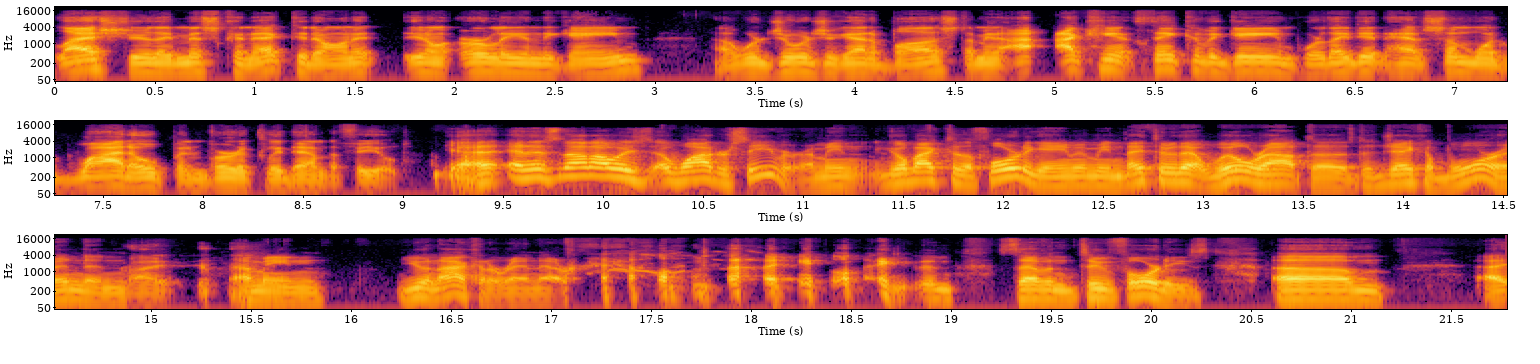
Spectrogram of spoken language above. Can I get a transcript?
last year. They misconnected on it, you know, early in the game uh, where Georgia got a bust. I mean, I, I can't think of a game where they didn't have someone wide open vertically down the field. Yeah, and it's not always a wide receiver. I mean, go back to the Florida game. I mean, they threw that wheel route to, to Jacob Warren, and right. I mean, you and I could have ran that round like in seven two forties. Um, uh,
